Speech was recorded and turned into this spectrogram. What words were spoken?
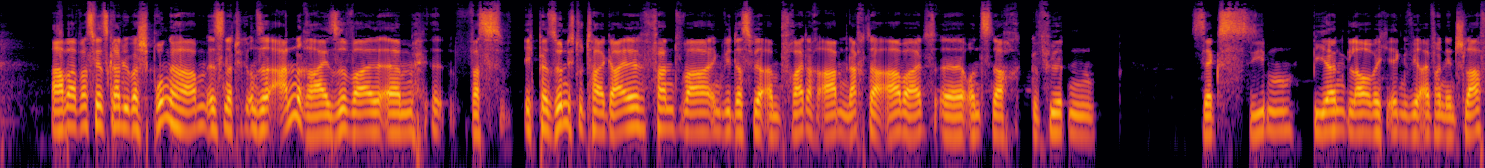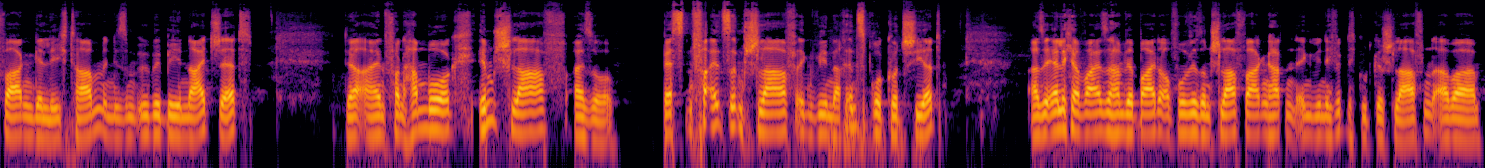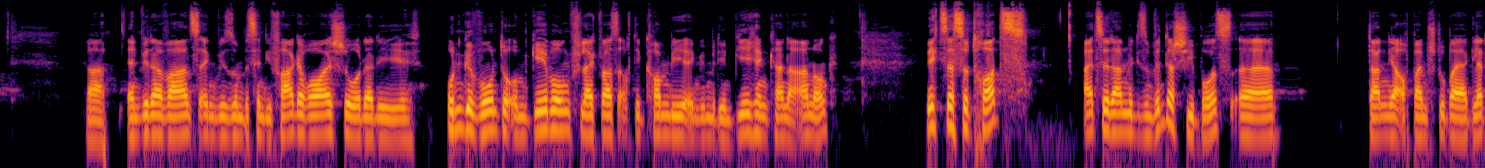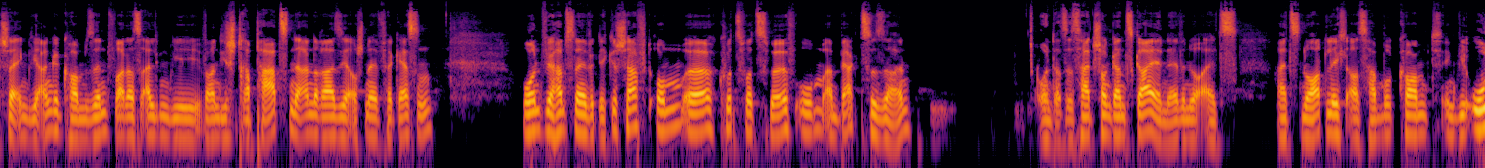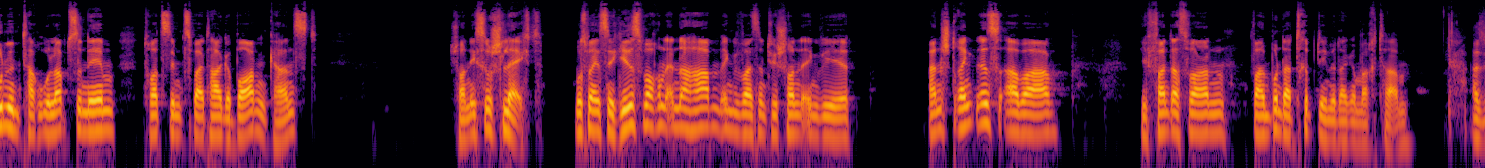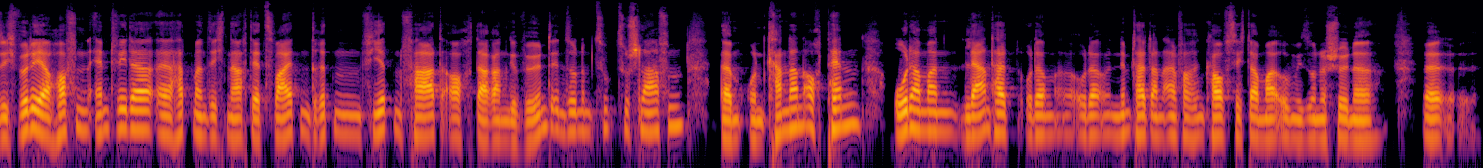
Aber was wir jetzt gerade übersprungen haben, ist natürlich unsere Anreise, weil ähm, was ich persönlich total geil fand, war irgendwie, dass wir am Freitagabend nach der Arbeit äh, uns nach geführten sechs, sieben Bieren, glaube ich, irgendwie einfach in den Schlafwagen gelegt haben, in diesem ÖBB Nightjet, der einen von Hamburg im Schlaf, also bestenfalls im Schlaf, irgendwie nach Innsbruck kutschiert. Also ehrlicherweise haben wir beide, obwohl wir so einen Schlafwagen hatten, irgendwie nicht wirklich gut geschlafen, aber ja, entweder waren es irgendwie so ein bisschen die Fahrgeräusche oder die ungewohnte Umgebung, vielleicht war es auch die Kombi irgendwie mit dem Bierchen, keine Ahnung. Nichtsdestotrotz, als wir dann mit diesem Winterskibus äh, dann ja auch beim Stubaier Gletscher irgendwie angekommen sind, war das irgendwie, waren die Strapazen der Anreise ja auch schnell vergessen. Und wir haben es dann wirklich geschafft, um äh, kurz vor zwölf oben am Berg zu sein. Und das ist halt schon ganz geil, ne? wenn du als, als Nordlicht aus Hamburg kommt, irgendwie ohne einen Tag Urlaub zu nehmen, trotzdem zwei Tage borden kannst. Schon nicht so schlecht. Muss man jetzt nicht jedes Wochenende haben, irgendwie, weil es natürlich schon irgendwie anstrengend ist, aber ich fand, das war ein, war ein bunter Trip, den wir da gemacht haben. Also ich würde ja hoffen, entweder äh, hat man sich nach der zweiten, dritten, vierten Fahrt auch daran gewöhnt, in so einem Zug zu schlafen ähm, und kann dann auch pennen, oder man lernt halt oder oder nimmt halt dann einfach in Kauf, sich da mal irgendwie so eine schöne äh,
